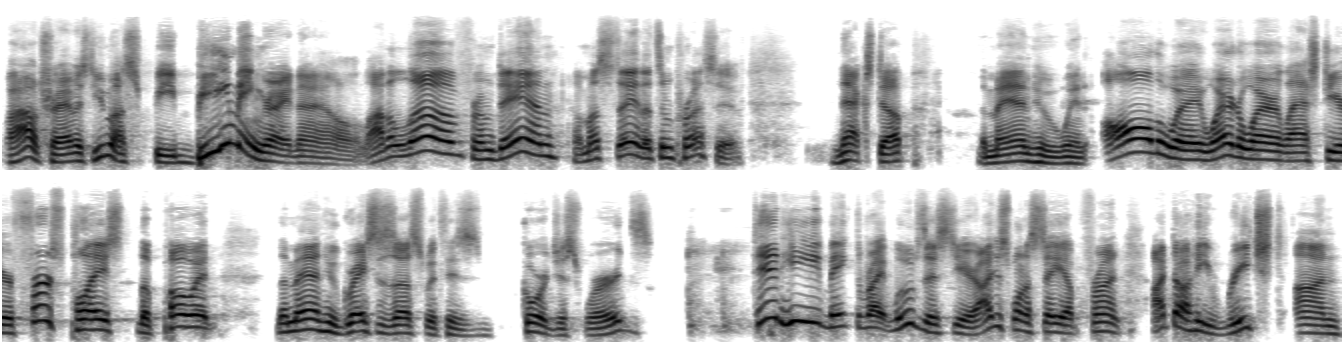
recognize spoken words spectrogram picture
Wow, Travis, you must be beaming right now. A lot of love from Dan. I must say, that's impressive. Next up, the man who went all the way wire to wire last year, first place, the poet, the man who graces us with his gorgeous words. Did he make the right moves this year? I just want to say up front, I thought he reached on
